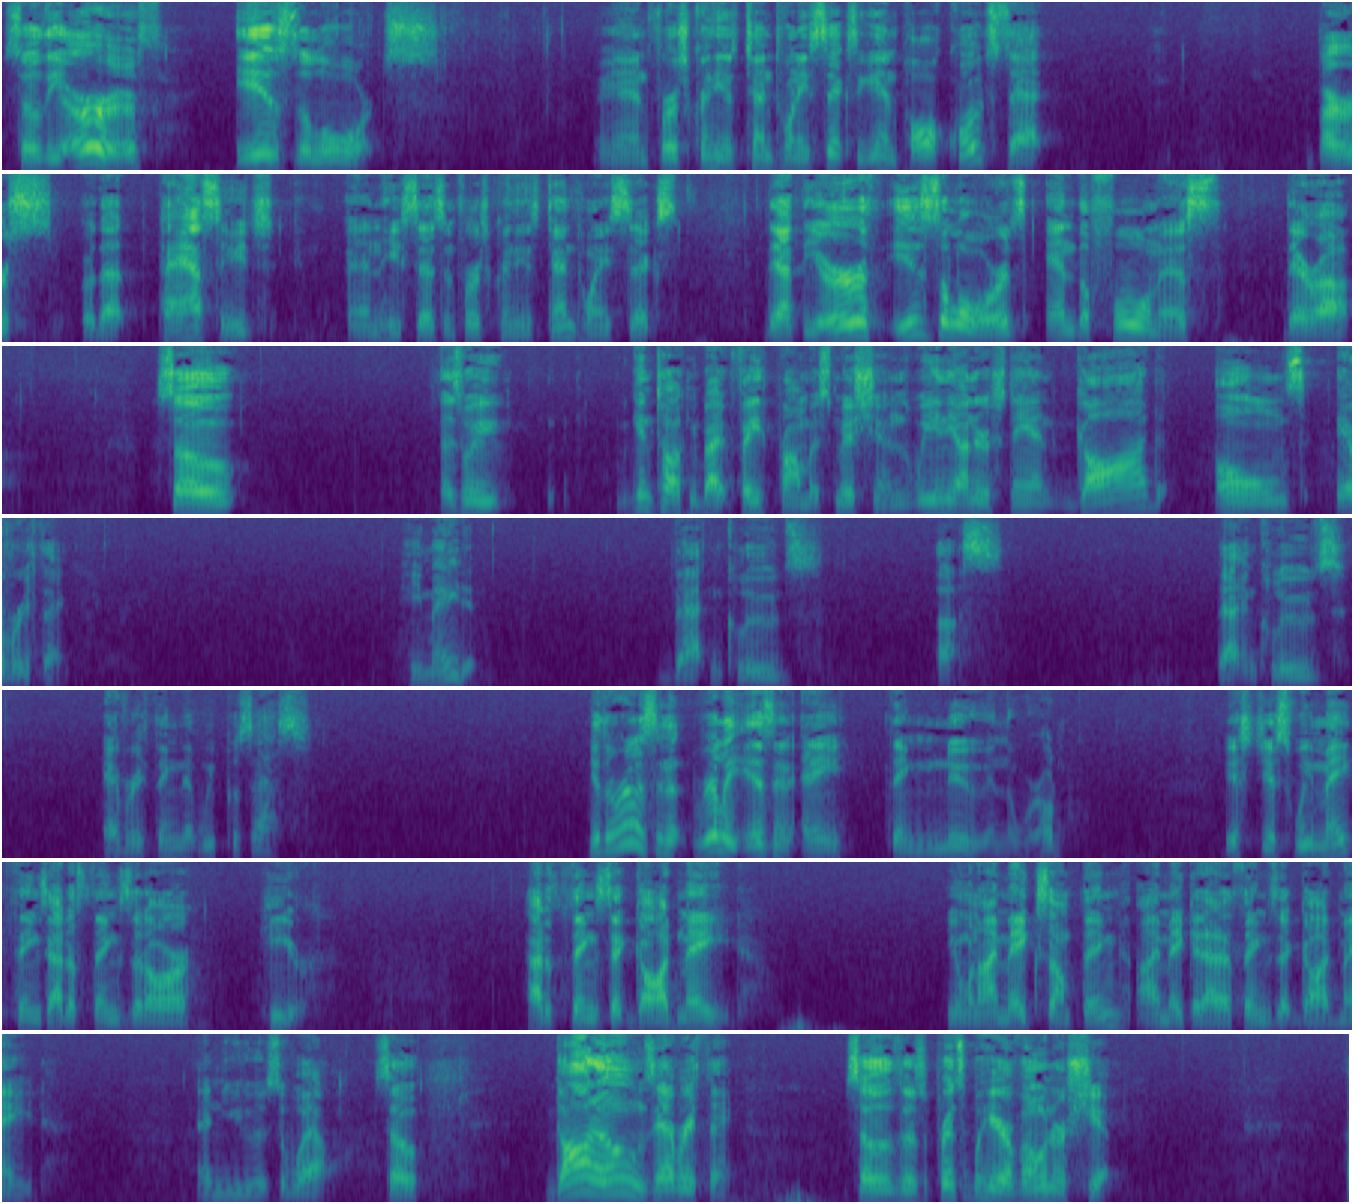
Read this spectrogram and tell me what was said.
So the earth is the Lord's. In 1 Corinthians 10:26 again Paul quotes that verse or that passage and he says in 1 Corinthians 10:26 that the earth is the Lord's and the fullness thereof. So as we begin talking about faith promise missions, we need to understand God owns everything. He made it. That includes us. That includes everything that we possess. You know, there really isn't, really isn't anything new in the world. It's just we make things out of things that are here, out of things that God made. You know, when I make something, I make it out of things that God made, and you as well. So, God owns everything. So there's a principle here of ownership.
